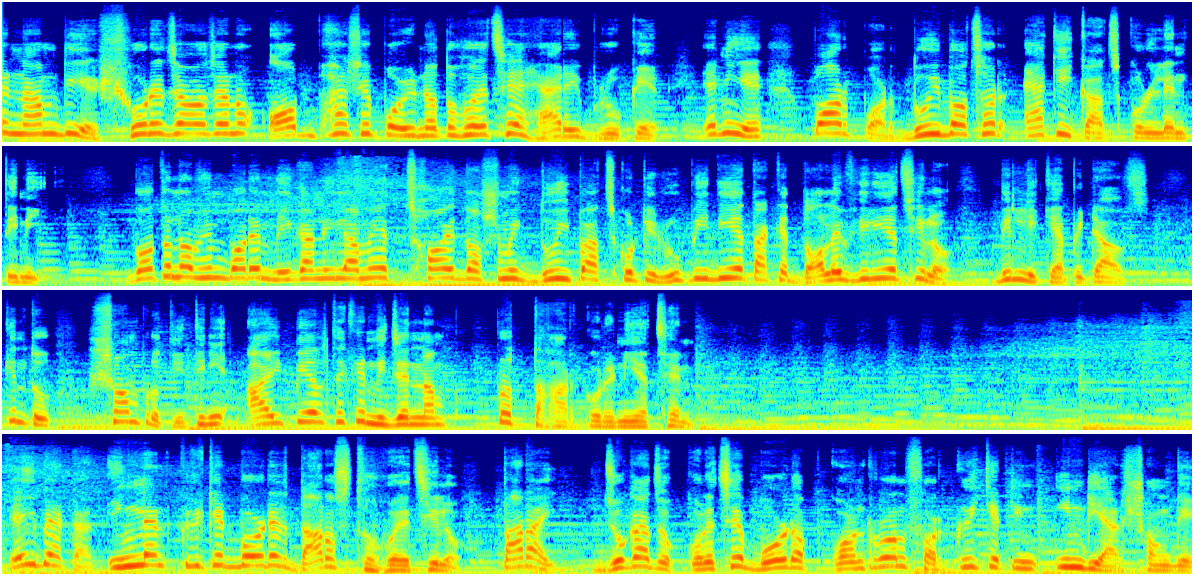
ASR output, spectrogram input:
এর নাম দিয়ে সরে যাওয়া যেন অভ্যাসে পরিণত হয়েছে হ্যারি ব্রুকের। এ নিয়ে পরপর দুই বছর একই কাজ করলেন তিনি। গত নভেম্বরে মেগা নিলামে ছয় দশমিক দুই পাঁচ কোটি রুপি দিয়ে তাকে দলে ভিড়িয়েছিল দিল্লি ক্যাপিটালস। কিন্তু সম্প্রতি তিনি আইপিএল থেকে নিজের নাম প্রত্যাহার করে নিয়েছেন। এই ব্যাটার ইংল্যান্ড ক্রিকেট বোর্ডের দ্বারস্থ হয়েছিল। তারাই যোগাযোগ করেছে board of control for cricket in ইন্ডিয়ার সঙ্গে।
